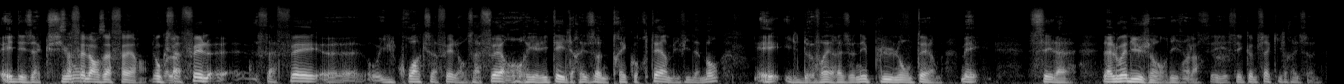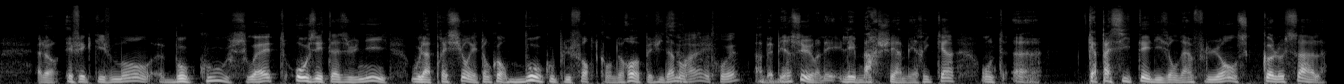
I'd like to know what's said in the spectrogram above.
et des actions. Ça fait leurs affaires. Donc ça fait, ça fait ils croient que ça fait leurs affaires. En réalité, ils raisonnent très court terme, évidemment, et ils devraient raisonner plus long terme. Mais c'est la, loi du genre, disons. C'est comme ça qu'ils raisonnent. Alors effectivement, beaucoup souhaitent aux États-Unis, où la pression est encore beaucoup plus forte qu'en Europe, évidemment. C'est vrai, vous trouvez? Ah ben bien sûr, les, marchés américains ont une capacité, disons, d'influence colossale.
